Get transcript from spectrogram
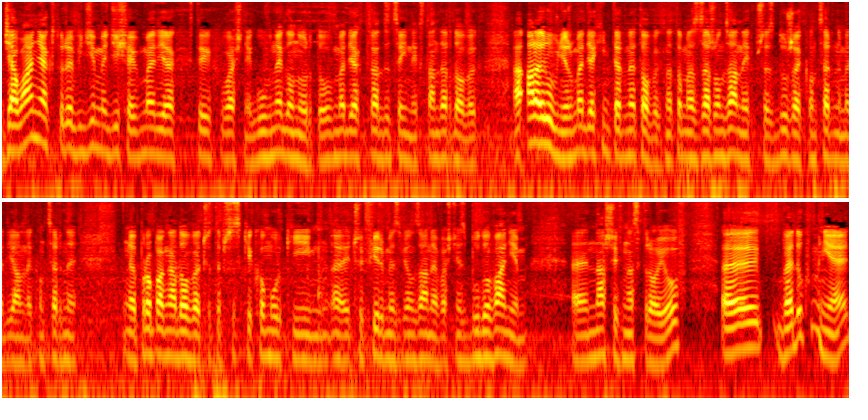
działania, które widzimy dzisiaj w mediach tych właśnie głównego nurtu, w mediach tradycyjnych, standardowych, ale również w mediach internetowych, natomiast zarządzanych przez duże koncerny medialne, koncerny e, propagandowe, czy te wszystkie komórki, e, czy firmy związane właśnie z budowaniem e, naszych nastrojów. Według mnie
